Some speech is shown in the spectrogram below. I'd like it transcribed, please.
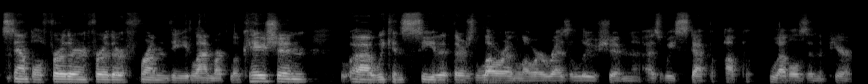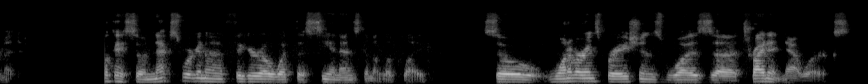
sample further and further from the landmark location, uh, we can see that there's lower and lower resolution as we step up levels in the pyramid. Okay, so next we're gonna figure out what the CNN is gonna look like. So one of our inspirations was uh, Trident Networks.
